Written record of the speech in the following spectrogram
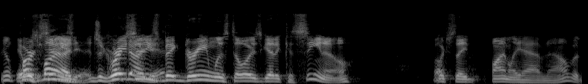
You know, it Park was my idea. It's a great Park City's idea. big dream was to always get a casino, which they finally have now. But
